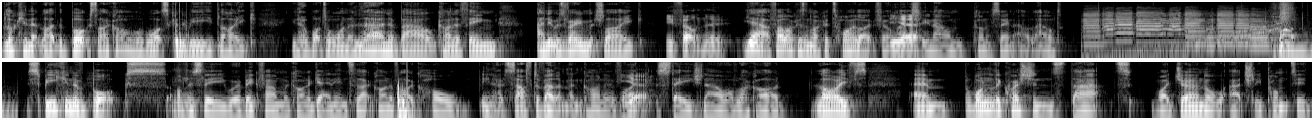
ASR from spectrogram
looking at like the books, like, oh, well, what's going to be like, you know, what do I want to learn about kind of thing. And it was very much like, you felt new. yeah, I felt like I was in like a Twilight film, Yeah. actually. Now I'm kind of saying it out loud. Speaking of books, Mm-hmm. obviously we're a big fan. We're kind of getting into that kind of like whole, you know, self development kind of like Yeah. stage now of like our lives. Um, but one of the questions that my journal actually prompted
